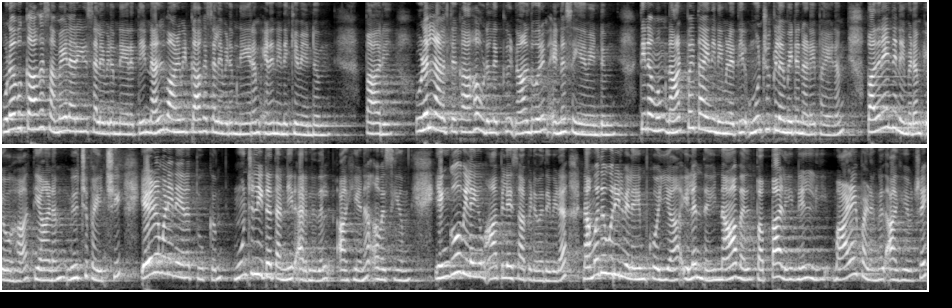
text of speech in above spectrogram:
உணவுக்காக சமையலறையில் செலவிடும் நேரத்தை நல்வாழ்விற்காக செலவிடும் நேரம் என நினைக்க வேண்டும். பாரி உடல் நலத்துக்காக உடலுக்கு நாள்தோறும் என்ன செய்ய வேண்டும்? தினமும் நாற்பத்தைந்து நிமிடத்தில் மூன்று கிலோமீட்டர் நடைப்பயணம் பதினைந்து நிமிடம் யோகா தியானம் மூச்சு பயிற்சி ஏழு மணி நேர தூக்கம் மூன்று லிட்டர் தண்ணீர் அருந்துதல் ஆகியன அவசியம். எங்கோ விளையும் ஆப்பிளை சாப்பிடுவதை விட நமது ஊரில் விளையும் கொய்யா இலந்தை நாவல் பப்பாளி நெல்லி வாழைப்பழங்கள் ஆகியவற்றை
